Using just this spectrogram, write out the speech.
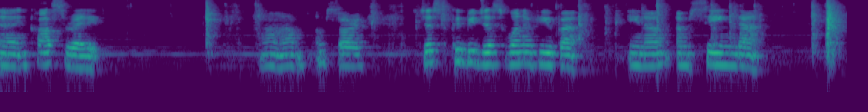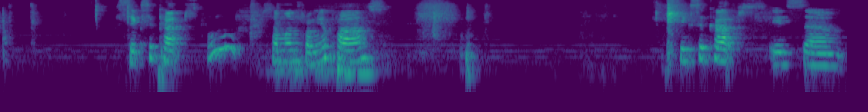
uh, incarcerated. Oh, I'm, I'm sorry. Just could be just one of you, but you know, I'm seeing that. Six of Cups. Ooh, someone from your past. Six of Cups, it's um,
